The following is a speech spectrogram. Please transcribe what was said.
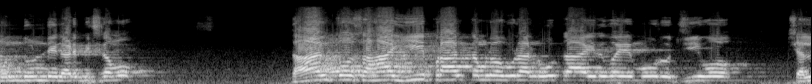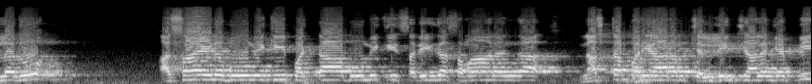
ముందుండి నడిపించినాము దాంతో సహా ఈ ప్రాంతంలో కూడా నూట ఇరవై మూడు జీవో చెల్లదు. అసాయన భూమికి పట్టా భూమికి సరిగ్గా సమానంగా నష్టపరిహారం చెల్లించాలని చెప్పి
